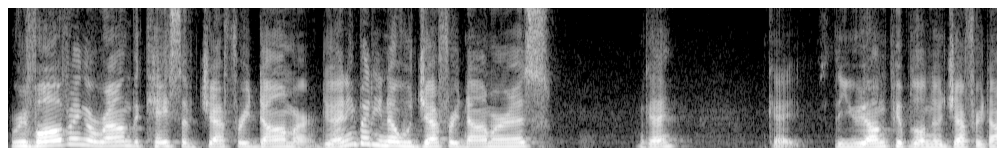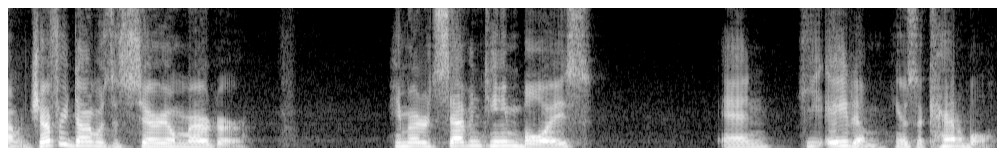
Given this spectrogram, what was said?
revolving around the case of Jeffrey Dahmer. Do anybody know who Jeffrey Dahmer is? Okay? Okay the young people don't know Jeffrey Dahmer. Jeffrey Dahmer was a serial murderer. He murdered 17 boys and he ate them. He was a cannibal.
